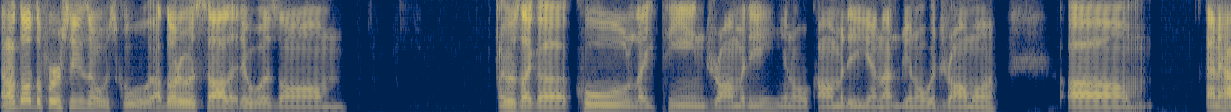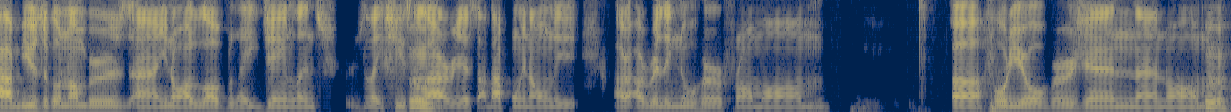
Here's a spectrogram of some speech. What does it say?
and I thought the first season was cool. I thought it was solid. It was um, it was like a cool like teen dramedy, you know, comedy and you know with drama. Um, and it had musical numbers. And you know, I love like Jane Lynch. Like she's mm. hilarious. At that point, I only I, I really knew her from um uh 40 year old Virgin and um mm.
